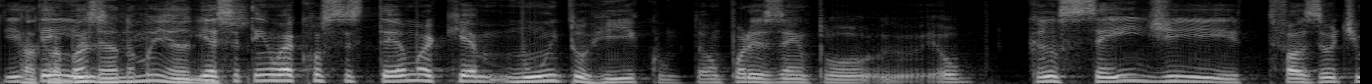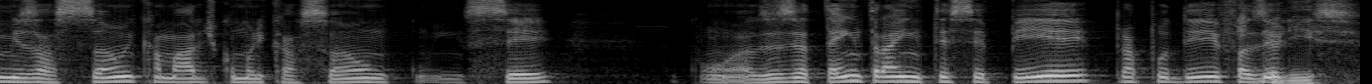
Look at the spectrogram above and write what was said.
e, e tá tem trabalhando amanhã E aí nisso. você tem um ecossistema que é muito rico. Então, por exemplo, eu cansei de fazer otimização em camada de comunicação em C, com, às vezes até entrar em TCP para poder Que fazer. delícia.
